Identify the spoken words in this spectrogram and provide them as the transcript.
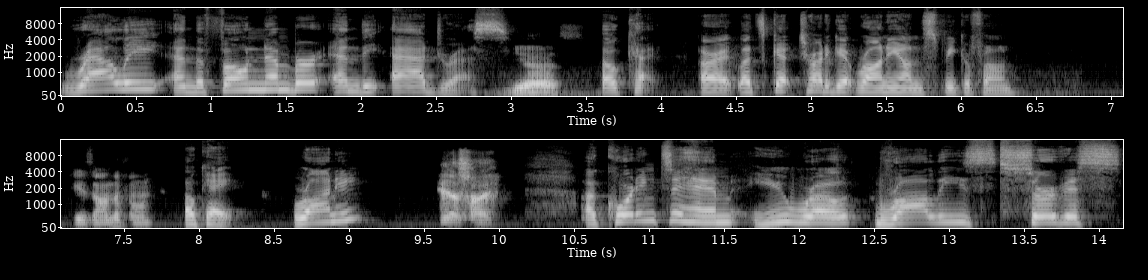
Raleigh and the phone number and the address. Yes. Okay. All right, let's get try to get Ronnie on the speakerphone. He's on the phone. Okay. Ronnie, Yes, hi. According to him, you wrote Raleigh's service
